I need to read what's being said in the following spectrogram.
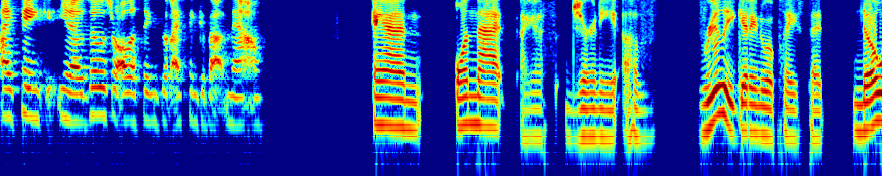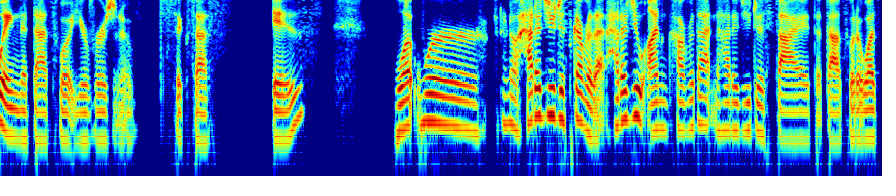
I think, you know, those are all the things that I think about now. And on that, I guess, journey of really getting to a place that knowing that that's what your version of success is, what were i don't know how did you discover that how did you uncover that and how did you decide that that's what it was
